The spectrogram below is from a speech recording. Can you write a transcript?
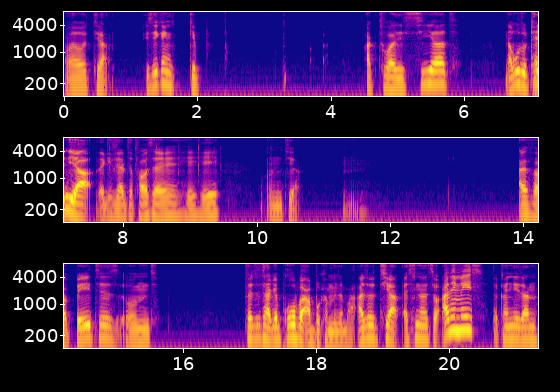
und ja, ich sehe kein gibt aktualisiert. Naruto kennt ihr ja, da gibt es ja TV-Serie, hehe. Und ja. Alphabetes und 40 Tage Probe-Abo kann man machen. Also, tja, es sind also Animes, da könnt ihr dann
